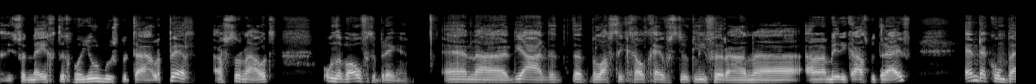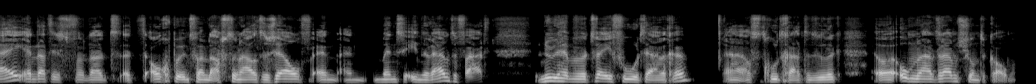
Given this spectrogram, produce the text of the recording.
zo'n 90 miljoen moest betalen per astronaut om naar boven te brengen. En ja, dat, dat belastinggeld geven ze natuurlijk liever aan, aan een Amerikaans bedrijf. En daar komt bij, en dat is vanuit het oogpunt van de astronauten zelf en, en mensen in de ruimtevaart. Nu hebben we twee voertuigen. Uh, als het goed gaat natuurlijk, uh, om naar het ruimtestation te komen.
